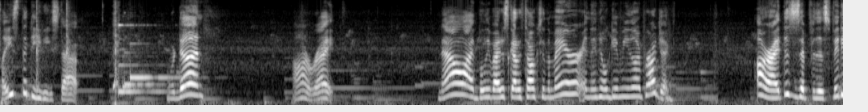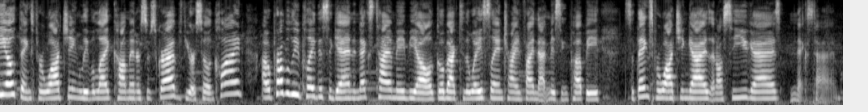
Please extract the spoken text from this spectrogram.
Place the DD stop. We're done. Alright. Now I believe I just gotta talk to the mayor and then he'll give me another project. Alright, this is it for this video. Thanks for watching. Leave a like, comment, or subscribe if you are so inclined. I will probably play this again, and next time maybe I'll go back to the wasteland try and find that missing puppy. So thanks for watching, guys, and I'll see you guys next time.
